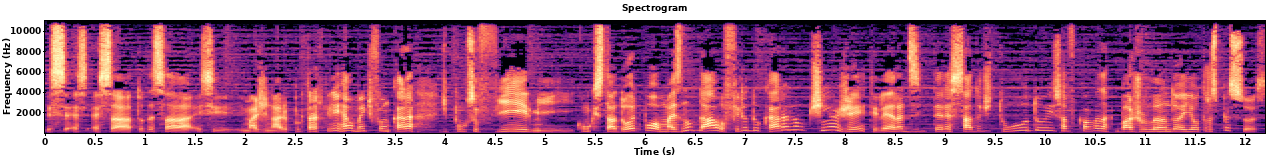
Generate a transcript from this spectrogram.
esse, essa, toda essa, esse imaginário por trás, porque ele realmente foi um cara de pulso firme e conquistador. Pô, mas não dava, o filho do cara não tinha jeito, ele era desinteressado de tudo e só ficava bajulando aí outras pessoas.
